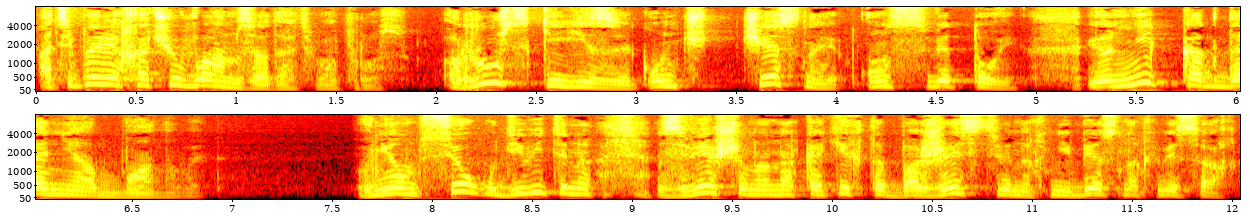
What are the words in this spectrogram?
А теперь я хочу вам задать вопрос. Русский язык, он честный, он святой, и он никогда не обманывает. В нем все удивительно взвешено на каких-то божественных небесных весах.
